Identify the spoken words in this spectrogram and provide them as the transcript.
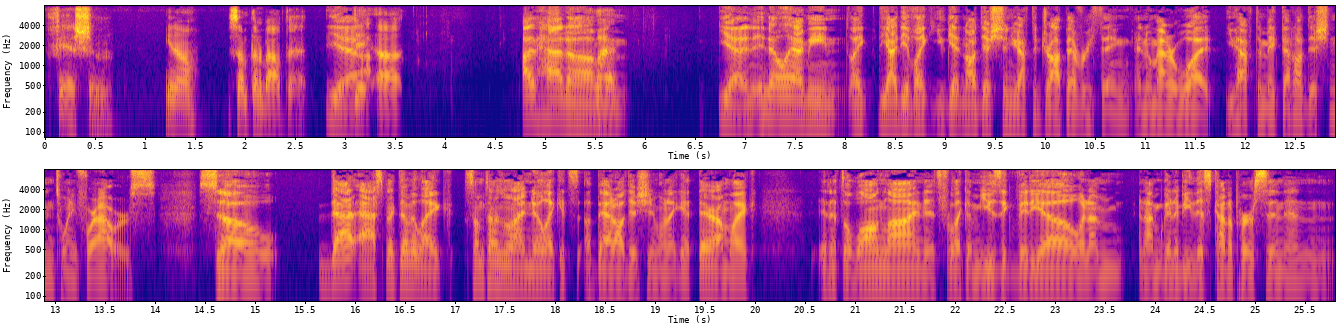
fish and, you know, something about that. Yeah. Uh, I've had um yeah, in, in LA I mean like the idea of like you get an audition, you have to drop everything and no matter what, you have to make that audition in 24 hours. So that aspect of it like sometimes when I know like it's a bad audition when I get there, I'm like and it's a long line and it's for like a music video and I'm and I'm going to be this kind of person and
